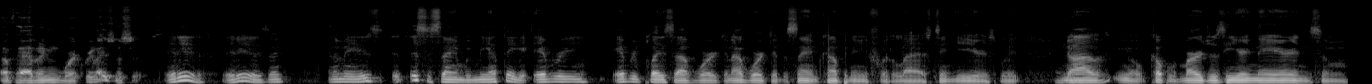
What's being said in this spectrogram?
of having work relationships. It is. It is. And, and I mean, it's it's the same with me. I think every every place I've worked, and I've worked at the same company for the last ten years, but you know, mm-hmm. I've you know a couple of mergers here and there, and some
